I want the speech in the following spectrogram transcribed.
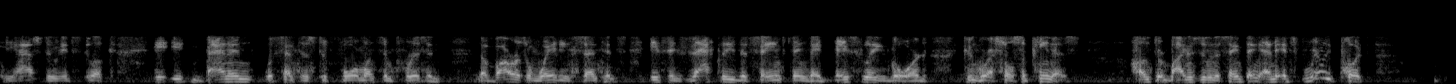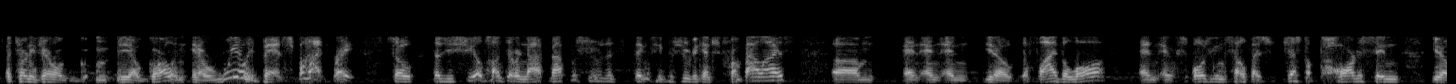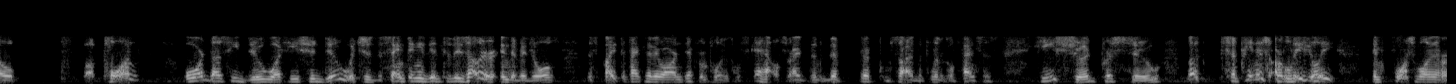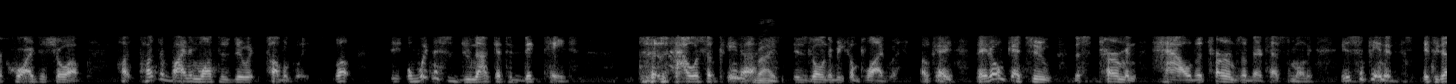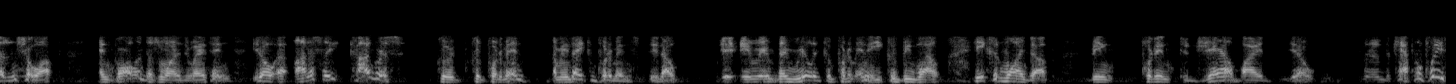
He has to. It's look. It, it, Bannon was sentenced to four months in prison. Navarro's a waiting sentence. It's exactly the same thing. They basically ignored congressional subpoenas. Hunter Biden's doing the same thing, and it's really put Attorney General, you know, Garland in a really bad spot, right? So does he shield Hunter or not? Not pursue the things he pursued against Trump allies, um, and and and you know, defy the law and, and exposing himself as just a partisan, you know, pawn. Or does he do what he should do, which is the same thing he did to these other individuals, despite the fact that they were on different political scales, right? The, the, the sorry, the political fences. He should pursue. Look, subpoenas are legally enforceable and they're required to show up. Hunter Biden wants to do it publicly. Well, witnesses do not get to dictate how a subpoena right. is going to be complied with. Okay, they don't get to determine how the terms of their testimony is subpoenaed. If he doesn't show up, and Garland doesn't want to do anything, you know, uh, honestly, Congress could could put him in. I mean, they could put him in. You know, it, it, they really could put him in. He could be wild. He could wind up being put into jail by you know the, the Capitol Police.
